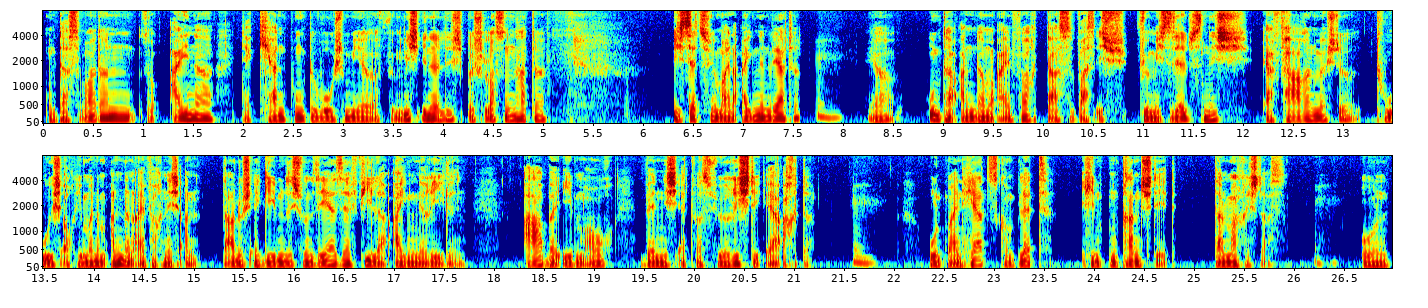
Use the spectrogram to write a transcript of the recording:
Und das war dann so einer der Kernpunkte, wo ich mir für mich innerlich beschlossen hatte, ich setze mir meine eigenen Werte. Mhm. Ja, unter anderem einfach das, was ich für mich selbst nicht erfahren möchte, tue ich auch jemandem anderen einfach nicht an. Dadurch ergeben sich schon sehr, sehr viele eigene Regeln. Aber eben auch, wenn ich etwas für richtig erachte mhm. und mein Herz komplett hinten dran steht, dann mache ich das. Mhm. Und.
